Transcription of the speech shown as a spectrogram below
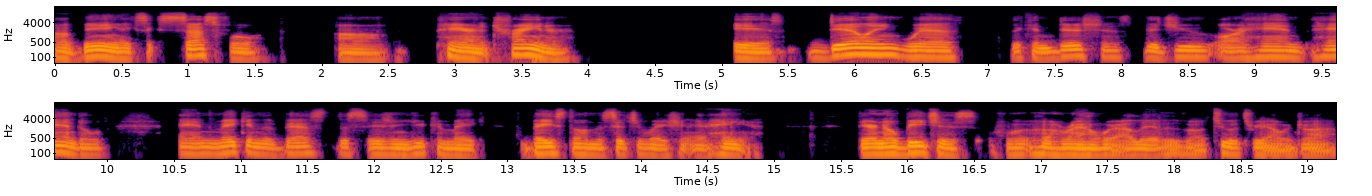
of being a successful um, parent trainer is dealing with the conditions that you are hand, handled and making the best decision you can make based on the situation at hand. There are no beaches around where I live. It's about two or three hour drive.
